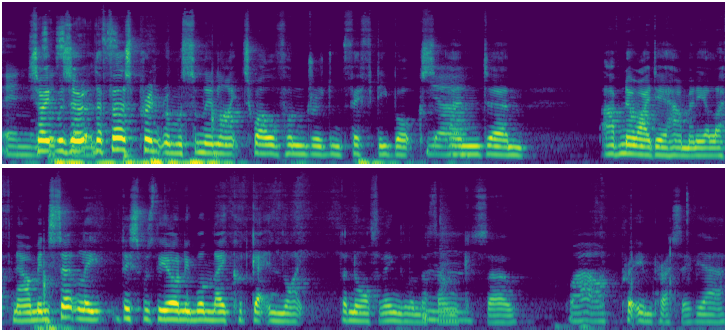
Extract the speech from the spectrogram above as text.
in So it was a, the first print run was something like twelve hundred and fifty books, Yeah. and um, I have no idea how many are left now. I mean, certainly this was the only one they could get in like the north of England, I Mm. think. So Wow. pretty impressive, yeah.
